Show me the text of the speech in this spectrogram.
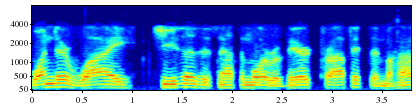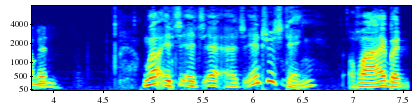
wonder why Jesus is not the more revered prophet than Muhammad? Well, it's it's it's interesting why, but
